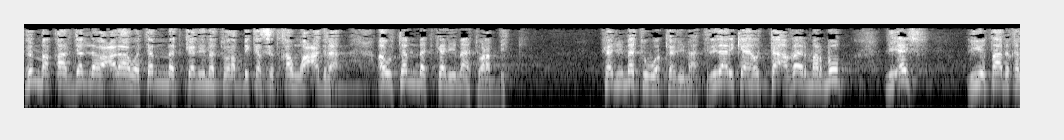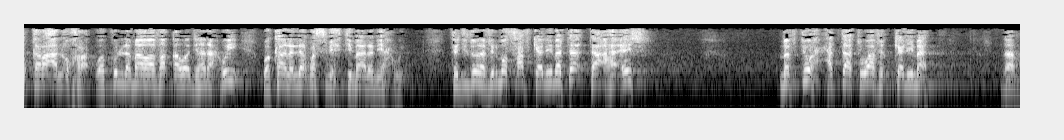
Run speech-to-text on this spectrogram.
ثم قال جل وعلا وتمت كلمة ربك صدقا وعدلا أو تمت كلمات ربك كلمة وكلمات. لذلك التاء غير مربوط. لإيش؟ ليطابق القراءة الأخرى وكل ما وافق وجه نحوي وكان للرسم احتمالا يحوي. تجدون في المصحف كلمة تاءها إيش؟ مفتوح حتى توافق كلمات. نعم.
